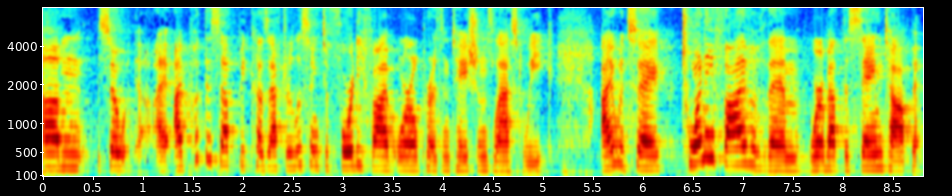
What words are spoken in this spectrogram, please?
Um, so I, I, put this up because after listening to 45 oral presentations last week, I would say 25 of them were about the same topic.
